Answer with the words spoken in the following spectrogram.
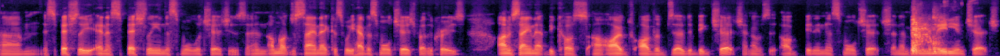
um, especially and especially in the smaller churches. And I'm not just saying that because we have a small church, Brother Cruz. I'm saying that because I've I've observed a big church, and I've I've been in a small church, and I've been in a medium church,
